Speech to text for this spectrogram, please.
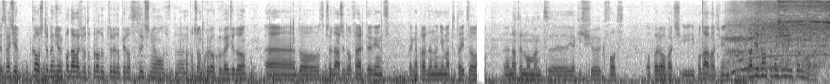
E, Słuchajcie, koszty będziemy podawać, bo to produkt, który dopiero w styczniu, na początku roku wejdzie do, e, do sprzedaży, do oferty, więc tak naprawdę no nie ma tutaj co e, na ten moment jakichś kwot operować i podawać, więc na bieżąco będziemy informować.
